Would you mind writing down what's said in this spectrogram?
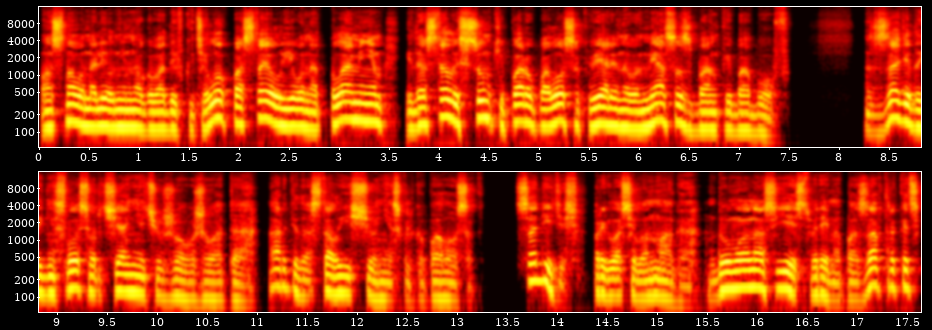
Он снова налил немного воды в котелок, поставил его над пламенем и достал из сумки пару полосок вяленого мяса с банкой бобов. Сзади донеслось урчание чужого живота. Арти достал еще несколько полосок. «Садитесь», — пригласил он мага. «Думаю, у нас есть время позавтракать,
